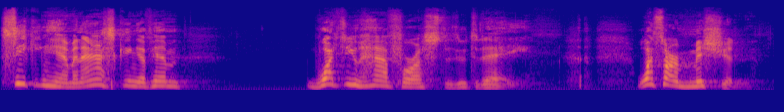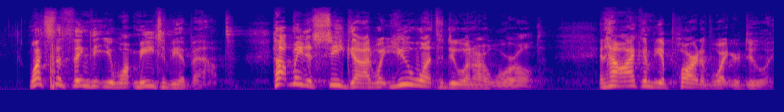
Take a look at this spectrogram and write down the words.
seeking Him and asking of Him, What do you have for us to do today? What's our mission? What's the thing that you want me to be about? Help me to see, God, what you want to do in our world and how I can be a part of what you're doing.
